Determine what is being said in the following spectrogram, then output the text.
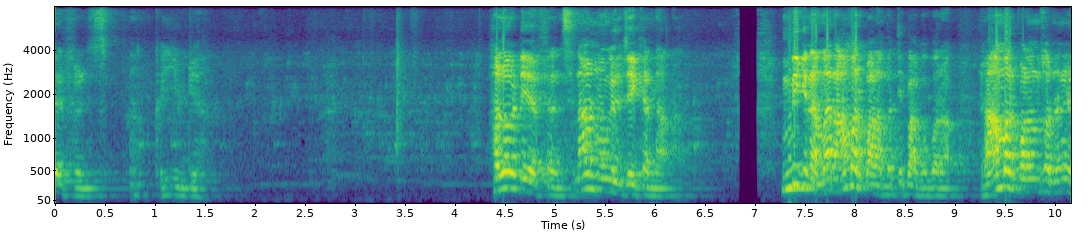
டியர் ஃப்ரெண்ட்ஸ் கை இப்படியா ஹலோ டியர் ஃப்ரெண்ட்ஸ் நான் உங்கள் ஜெய் கண்ணா. இன்னைக்கு நம்ம ராமர் பாலம் பத்தி பார்க்க போறோம். ராமர் பாலம் சொன்னோன்னே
